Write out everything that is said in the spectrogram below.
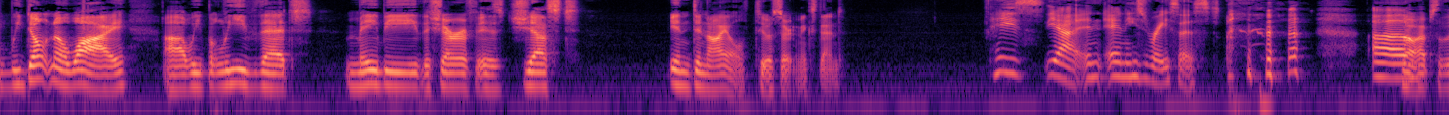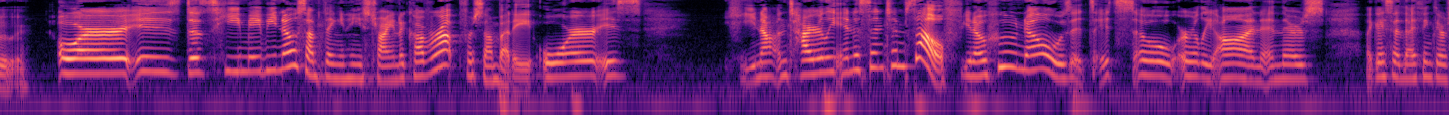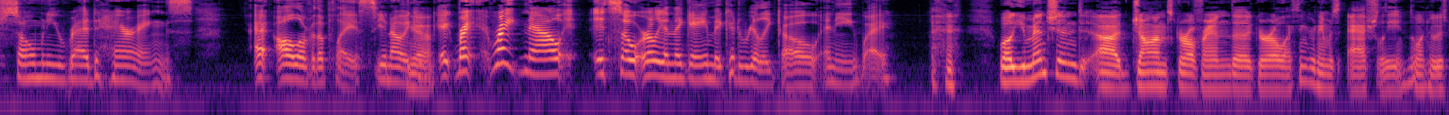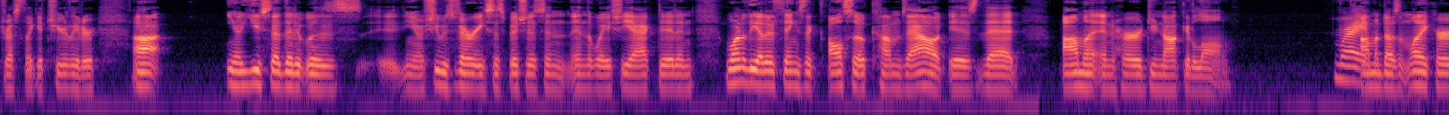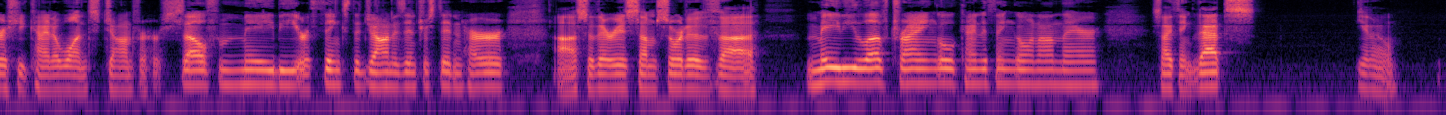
we don't know why. Uh, we believe that maybe the sheriff is just in denial to a certain extent. He's yeah, and and he's racist. um, oh, absolutely. or is does he maybe know something and he's trying to cover up for somebody or is he not entirely innocent himself you know who knows it's it's so early on and there's like i said i think there's so many red herrings at, all over the place you know it Yeah. could, it, right right now it- it's so early in the game it could really go any way Well, you mentioned uh, John's girlfriend, the girl, I think her name was Ashley, the one who was dressed like a cheerleader. Uh, you know, you said that it was, you know, she was very suspicious in, in the way she acted. And one of the other things that also comes out is that Amma and her do not get along. right Amma doesn't like her. She kind of wants John for herself, maybe, or thinks that John is interested in her. Uh, so there is some sort of uh, maybe love triangle kind of thing going on there. So I think that's, you know,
